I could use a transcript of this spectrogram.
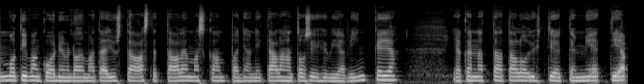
Motivan koordinoima tai just tämä astetta alemmas kampanja, niin täällä on tosi hyviä vinkkejä. Ja kannattaa taloyhtiöiden miettiä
